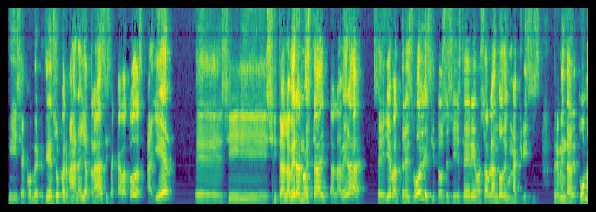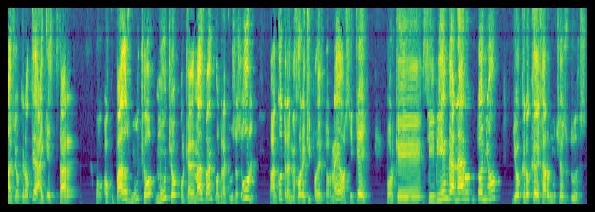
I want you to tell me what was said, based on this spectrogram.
y se convertía en Superman allá atrás y sacaba todas. Ayer, eh, si, si Talavera no está en Talavera, se llevan tres goles y entonces sí estaríamos hablando de una crisis tremenda de Pumas. Yo creo que hay que estar ocupados mucho, mucho, porque además van contra Cruz Azul, van contra el mejor equipo del torneo, así que, porque si bien ganaron, Toño, yo creo que dejaron muchas dudas.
